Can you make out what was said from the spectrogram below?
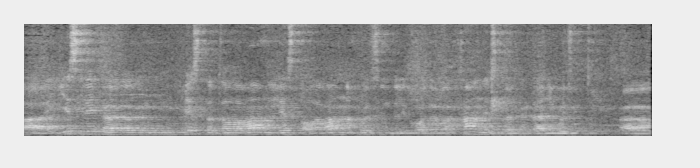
А, Если э, э, место Талаван, лес Талаван находится недалеко от Раватхана, если вы когда-нибудь э,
